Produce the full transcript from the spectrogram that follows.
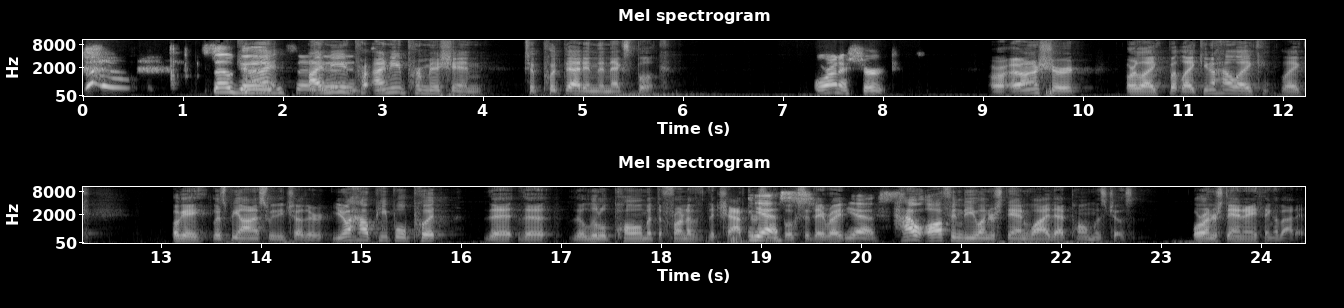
So good. I, so I good. need per, I need permission to put that in the next book or on a shirt. or on a shirt or like but like you know how like like okay, let's be honest with each other. You know how people put the the the little poem at the front of the chapters Yes. the books that they write? Yes. How often do you understand why that poem was chosen? Or understand anything about it?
